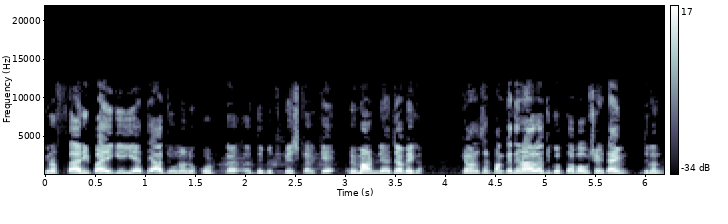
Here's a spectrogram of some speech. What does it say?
ਗ੍ਰਿਫਤਾਰੀ ਪਾਈ ਗਈ ਹੈ ਤੇ ਅੱਜ ਉਹਨਾਂ ਨੂੰ ਕੋਰਟ ਦੇ ਵਿੱਚ ਪੇਸ਼ ਕਰਕੇ ਰਿਮਾਂਡ ਲਿਆ ਜਾਵੇਗਾ। ਕੈਮਰਾ ਸਰ ਪੰਕਜ ਦੇ ਨਾਲ ਰਾਜੂ ਗੁਪਤਾ ਬਾਉਸ਼ਾਈ ਟਾਈਮ, ਜਲੰਧਰ।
